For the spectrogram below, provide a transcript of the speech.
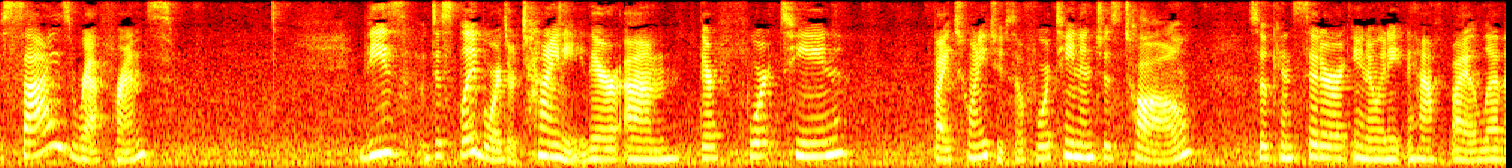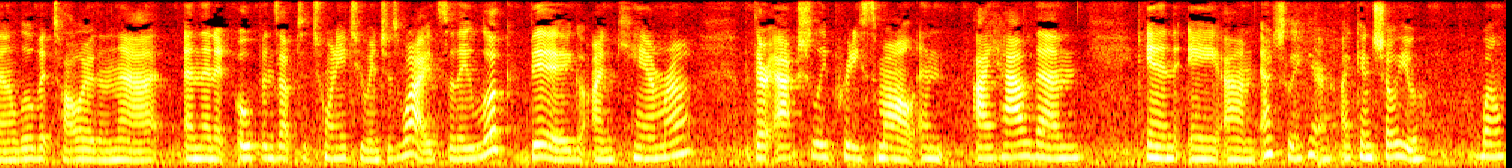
size reference, these display boards are tiny. They're um, they're 14 by 22, so 14 inches tall. So consider, you know, an 8.5 by 11, a little bit taller than that. And then it opens up to 22 inches wide. So they look big on camera, but they're actually pretty small. And I have them in a, um, actually here, I can show you. Well,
